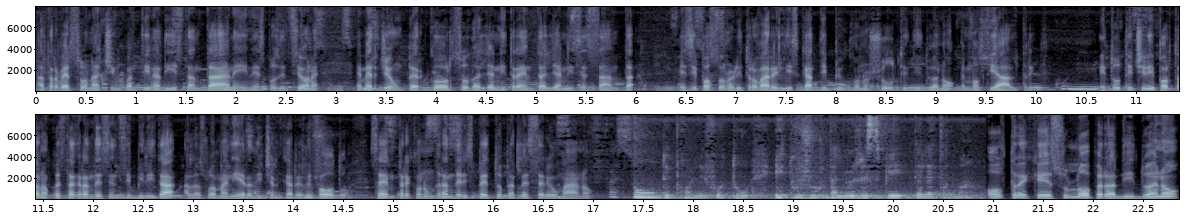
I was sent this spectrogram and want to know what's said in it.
Attraverso una cinquantina di istantanee in esposizione emerge un percorso dagli anni 30 agli anni 60 e si possono ritrovare gli scatti più conosciuti di Duanot e molti altri. E tutti ci riportano a questa grande sensibilità, alla sua maniera di cercare le foto, sempre con un grande rispetto per l'essere umano. Oltre che sull'opera di Duanot,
